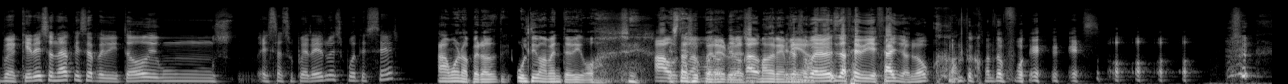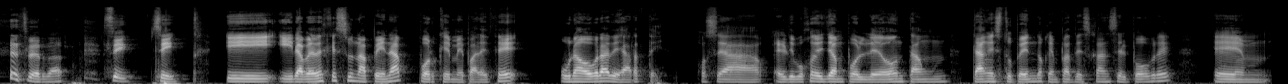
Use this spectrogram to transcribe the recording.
me quiere sonar que se reeditó un. ¿Esta superhéroes puede ser? Ah, bueno, pero últimamente digo. Sí. Ah, Está superhéroes, madre mía. superhéroes de hace 10 años, ¿no? ¿Cuánto, ¿Cuánto, fue eso? es verdad. Sí, sí. Y, y, la verdad es que es una pena porque me parece una obra de arte. O sea, el dibujo de Jean Paul León tan, tan estupendo, que en paz descanse el pobre, em,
